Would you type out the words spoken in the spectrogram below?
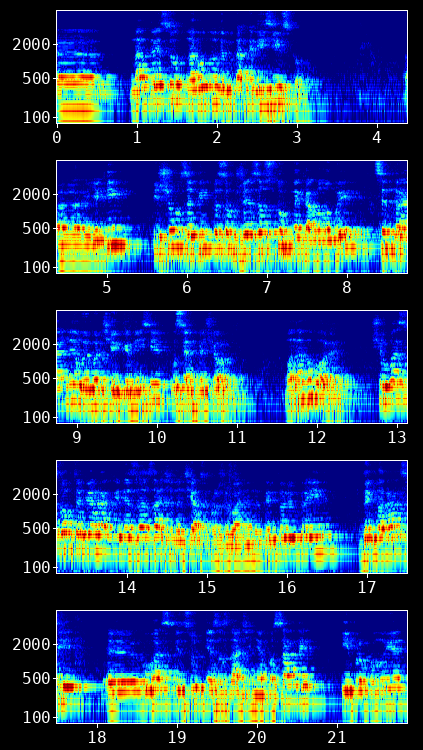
е, на адресу народного депутата Лізівського, е, який пішов за підписом вже заступника голови Центральної виборчої комісії Усенко Чорного. Вона говорить, що у вас в автобіографії не зазначено час проживання на території України, в декларації е, у вас відсутнє зазначення посади і пропонує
